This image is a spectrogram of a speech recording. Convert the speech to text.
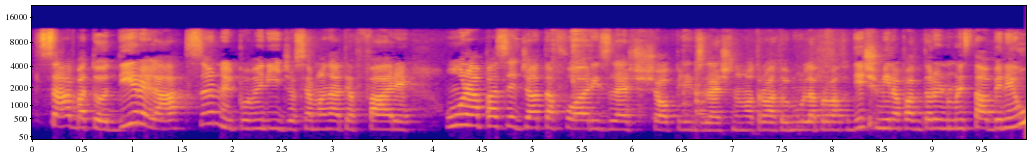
Sabato di relax nel pomeriggio siamo andati a fare una passeggiata fuori slash shopping slash non ho trovato nulla ho provato 10.000 pantaloni non me ne stava bene uno.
